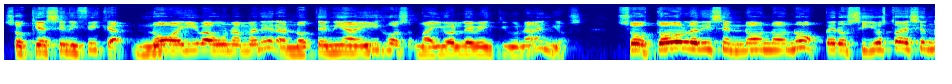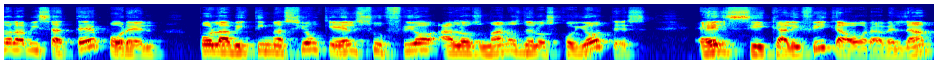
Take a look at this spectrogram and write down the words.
¿Eso qué significa? No iba a una manera, no tenía hijos mayor de 21 años. So, todos le dicen no, no, no, pero si yo estoy haciendo la visa T por él, por la victimación que él sufrió a los manos de los coyotes, él sí califica ahora, ¿verdad?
